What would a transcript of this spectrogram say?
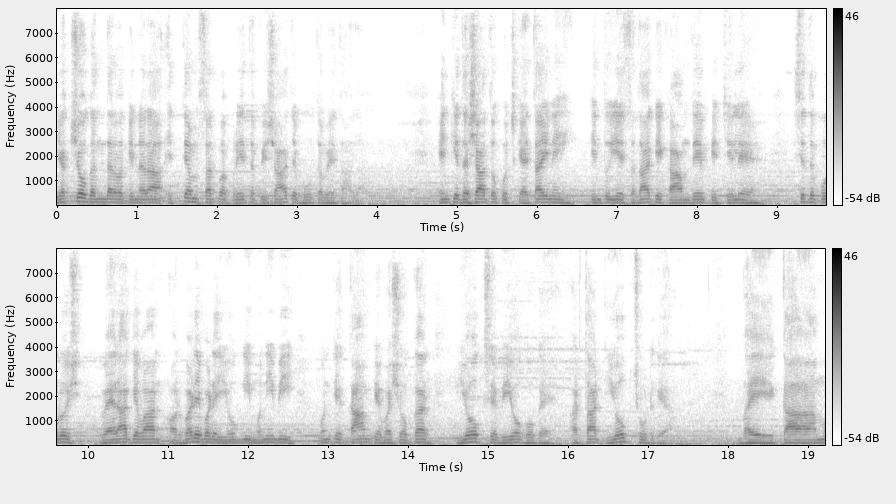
यक्षो, गंधर्व, किन्नरा, इत्यम, सर्प, प्रेत, पिशाच, भूत, वेताला। इनकी दशा तो कुछ कहता ही नहीं, किंतु ये सदा के कामदेव के चेले हैं। सिद्ध पुरुष, वैराग्यवान और बड़े बड़े योगी मुनि भी उनके काम के वश होकर योग से वियोग हो गए, अर्थात योग छूट गया। भय काम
